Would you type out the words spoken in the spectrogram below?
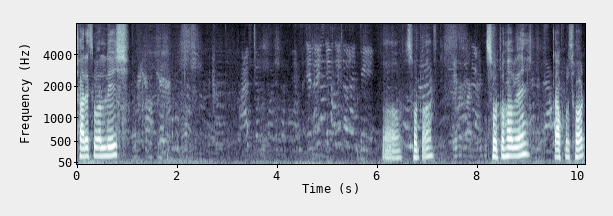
সাড়ে চুয়াল্লিশ। ছোট। ছোট হবে কাপড় ছট।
